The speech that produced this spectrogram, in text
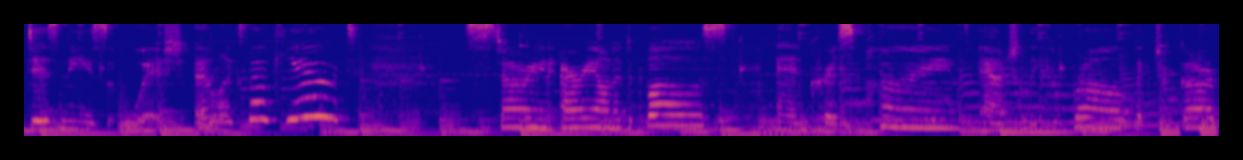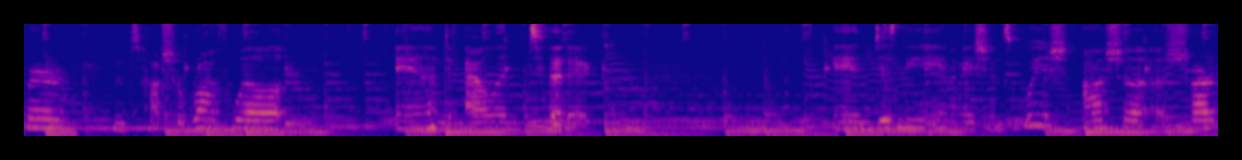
Disney's Wish. It looks so cute! Starring Ariana DeBose and Chris Pines, Angelique Cabral, Victor Garber, Natasha Rothwell, and Alan Tudyk. Disney Animation's Wish, Asha, a sharp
